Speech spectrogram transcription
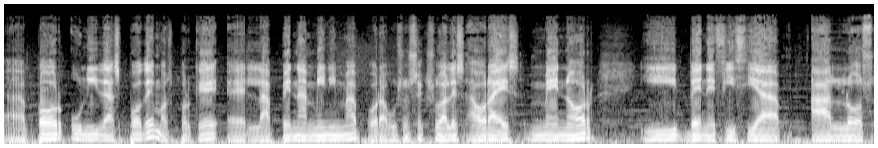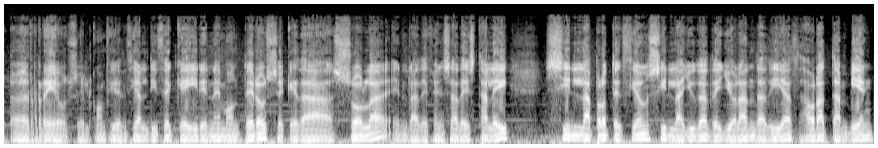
uh, por Unidas Podemos, porque eh, la pena mínima por abusos sexuales ahora es menor y beneficia a los eh, reos. El confidencial dice que Irene Montero se queda sola en la defensa de esta ley sin la protección, sin la ayuda de Yolanda Díaz, ahora también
